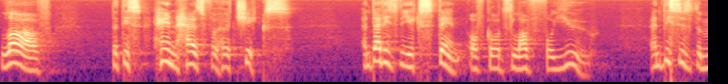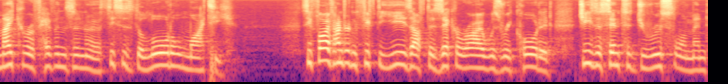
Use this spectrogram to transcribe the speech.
love that this hen has for her chicks. And that is the extent of God's love for you. And this is the maker of heavens and earth. This is the Lord Almighty. See, 550 years after Zechariah was recorded, Jesus entered Jerusalem. And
